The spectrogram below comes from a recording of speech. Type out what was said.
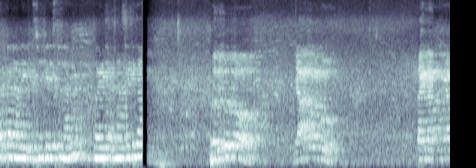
సత్కారాన్ని స్వీకరిస్తున్నాను. వైఎస్ గారు. యాదవులకు తగిన విధంగా,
